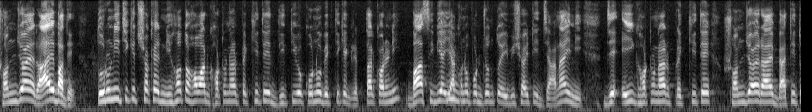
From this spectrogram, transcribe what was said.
সঞ্জয় রায় বাদে তরুণী চিকিৎসকের নিহত হওয়ার ঘটনার প্রেক্ষিতে দ্বিতীয় কোনো ব্যক্তিকে গ্রেপ্তার করেনি বা সিবিআই এখনও পর্যন্ত এই বিষয়টি জানায়নি যে এই ঘটনার প্রেক্ষিতে সঞ্জয় রায় ব্যতীত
